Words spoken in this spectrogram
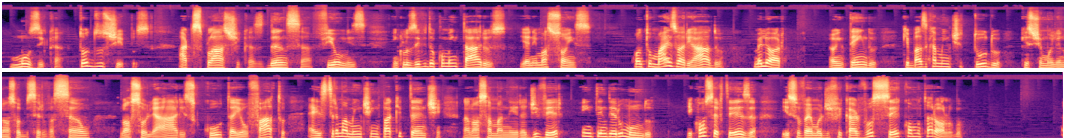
música, todos os tipos, artes plásticas, dança, filmes, inclusive documentários e animações. Quanto mais variado, melhor. Eu entendo que basicamente tudo que estimule nossa observação, nosso olhar, escuta e olfato é extremamente impactante na nossa maneira de ver e entender o mundo. E com certeza isso vai modificar você como tarólogo.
